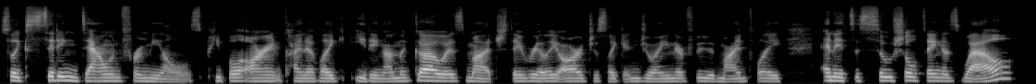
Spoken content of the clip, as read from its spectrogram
So, like sitting down for meals, people aren't kind of like eating on the go as much. They really are just like enjoying their food mindfully. And it's a social thing as well.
